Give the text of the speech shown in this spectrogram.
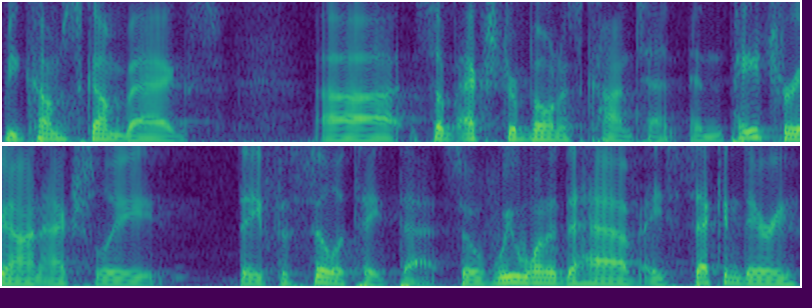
become scumbags uh, some extra bonus content. And Patreon actually they facilitate that. So if we wanted to have a secondary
